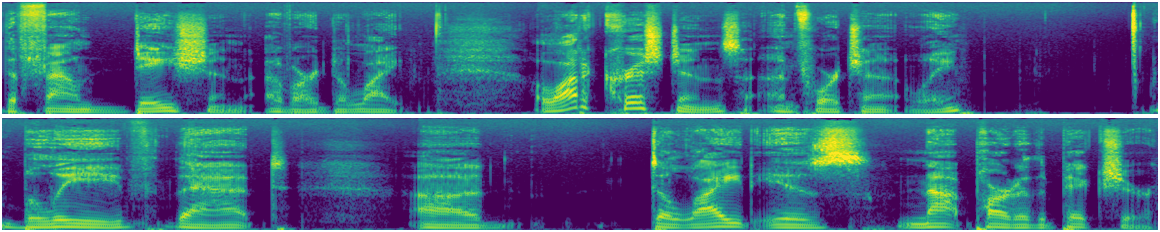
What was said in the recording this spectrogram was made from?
the foundation of our delight. A lot of Christians, unfortunately, believe that uh, delight is not part of the picture.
